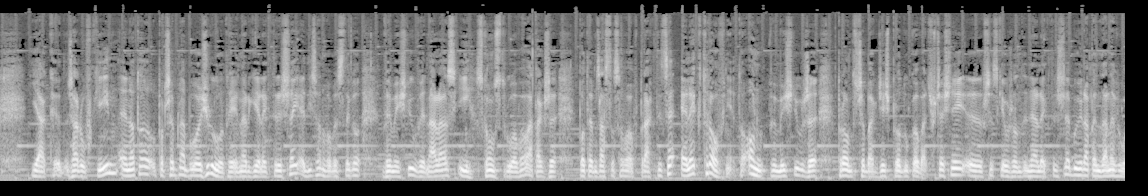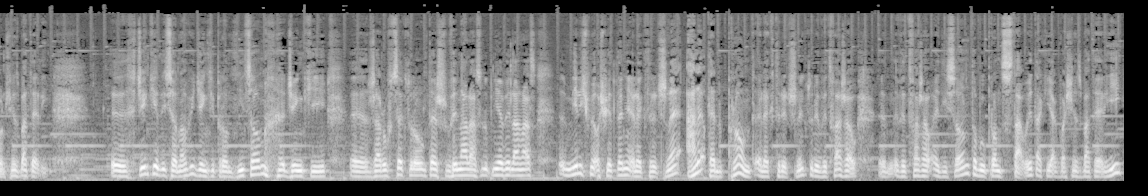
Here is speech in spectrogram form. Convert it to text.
jak żarówki, e, no to potrzebne było źródło tej energii elektrycznej. Edison wobec tego wymyślił, wynalazł i skonstruował, a także potem zastosował w praktyce elektrownię. To on wymyślił, że prąd trzeba gdzieś produkować. Wcześniej e, wszystkie urządzenia elektryczne były napędzane wyłącznie z baterii. Y, dzięki Edisonowi, dzięki prądnicom, dzięki y, żarówce, którą też wynalazł lub nie wynalazł, mieliśmy oświetlenie elektryczne, ale ten prąd elektryczny, który wytwarzał, y, wytwarzał Edison, to był prąd stały, taki jak właśnie z baterii.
